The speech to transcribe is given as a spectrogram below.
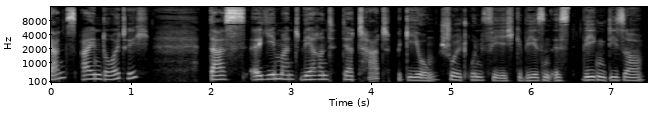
ganz eindeutig, dass äh, jemand während der Tatbegehung schuldunfähig gewesen ist wegen dieser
